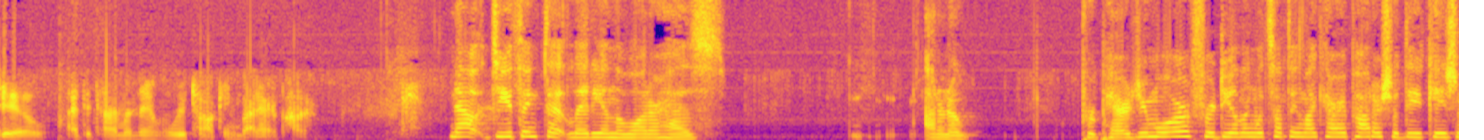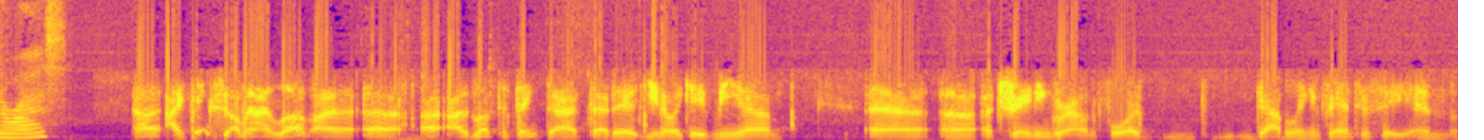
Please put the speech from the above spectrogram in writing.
two at the time when, they, when we were talking about Harry Potter. Now, do you think that Lady in the Water has, I don't know, prepared you more for dealing with something like Harry Potter should the occasion arise? Uh, I think so. I mean, I love. Uh, uh, I I would love to think that that it you know it gave me um, uh, uh, a training ground for dabbling in fantasy and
